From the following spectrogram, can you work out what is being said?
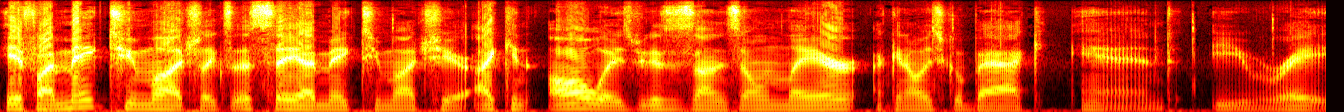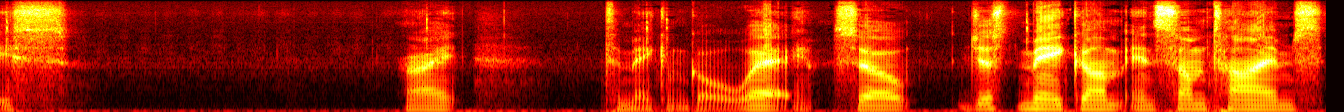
if I make too much, like let's say I make too much here, I can always, because it's on its own layer, I can always go back and erase, right, to make them go away. So just make them, and sometimes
